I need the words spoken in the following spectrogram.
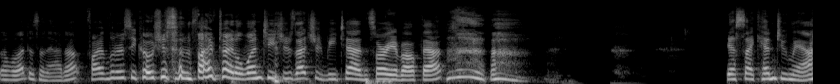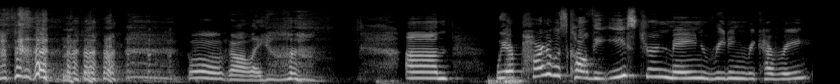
oh, that doesn't add up, five literacy coaches and five Title I teachers, that should be 10, sorry about that. Yes, I can do math. Oh, golly. Um, We are part of what's called the Eastern Maine Reading Recovery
